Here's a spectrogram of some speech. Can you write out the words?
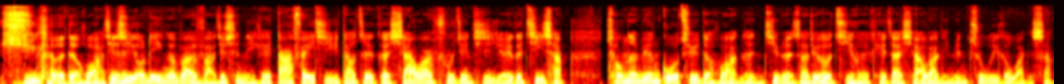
许可的话，其实有另一个办法，就是你可以搭飞机到这个峡湾附近，其实有一个机场，从那边过去的话呢，你基本上就有机会可以在峡湾里面住一个晚上，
